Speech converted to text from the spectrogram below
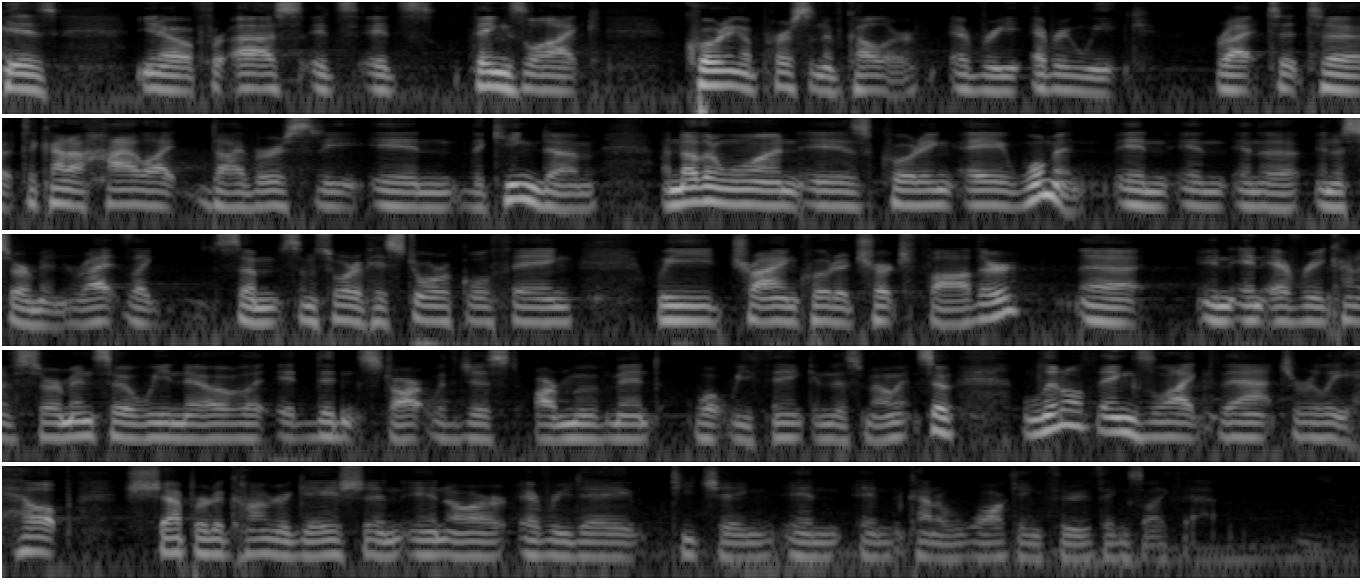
is, you know, for us, it's, it's things like quoting a person of color every, every week right to, to, to kind of highlight diversity in the kingdom. Another one is quoting a woman in, in, in, a, in a sermon right? Like some, some sort of historical thing. We try and quote a church father uh, in, in every kind of sermon so we know that it didn't start with just our movement what we think in this moment. So little things like that to really help shepherd a congregation in our everyday teaching in, in kind of walking through things like that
